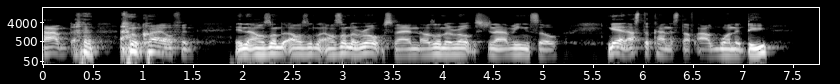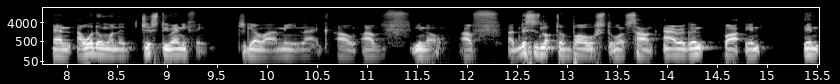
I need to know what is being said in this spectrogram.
I'm, I don't cry often. And I was on the, I was on the, I was on the ropes, man. I was on the ropes. You know what I mean? So, yeah, that's the kind of stuff I would want to do, and I wouldn't want to just do anything. Do you get what I mean? Like I, I've, you know, I've. uh, This is not to boast or sound arrogant, but in in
